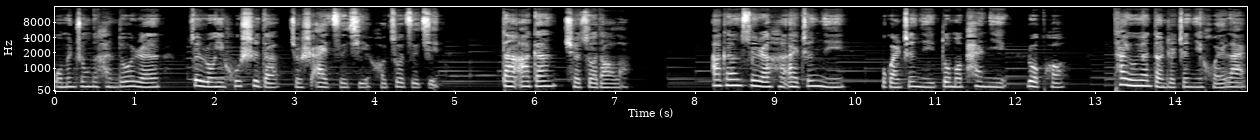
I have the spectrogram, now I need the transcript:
我们中的很多人最容易忽视的就是爱自己和做自己，但阿甘却做到了。阿甘虽然很爱珍妮。不管珍妮多么叛逆落魄，他永远等着珍妮回来，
